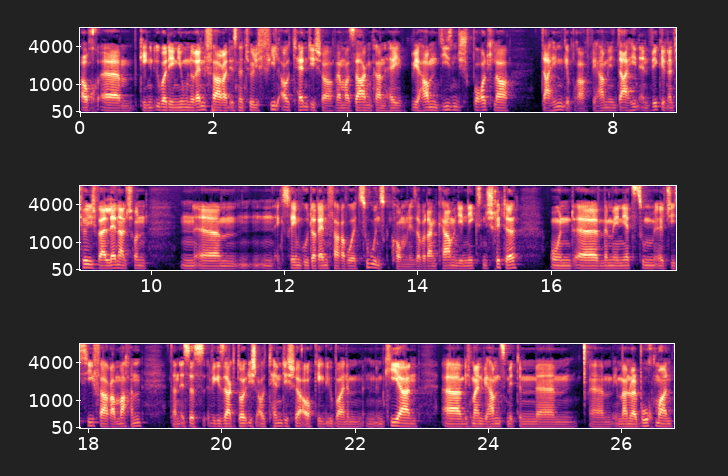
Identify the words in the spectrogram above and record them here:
auch ähm, gegenüber den jungen Rennfahrern ist natürlich viel authentischer, wenn man sagen kann, hey, wir haben diesen Sportler dahin gebracht, wir haben ihn dahin entwickelt. Natürlich war Lennart schon ein, ähm, ein extrem guter Rennfahrer, wo er zu uns gekommen ist, aber dann kamen die nächsten Schritte und äh, wenn wir ihn jetzt zum äh, GC-Fahrer machen, dann ist das, wie gesagt, deutlich authentischer auch gegenüber einem, einem Kian. Äh, ich meine, wir haben es mit dem ähm, ähm, Emanuel Buchmann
